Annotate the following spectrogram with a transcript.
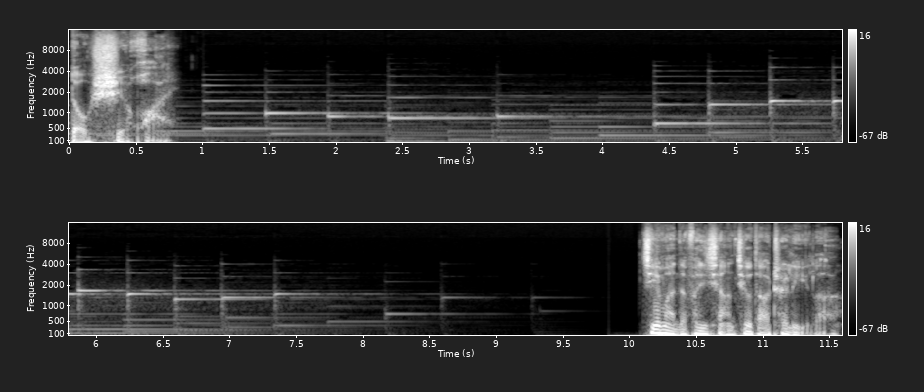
都释怀。今晚的分享就到这里了。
